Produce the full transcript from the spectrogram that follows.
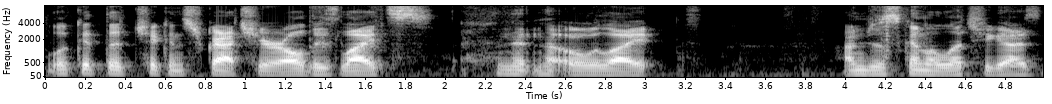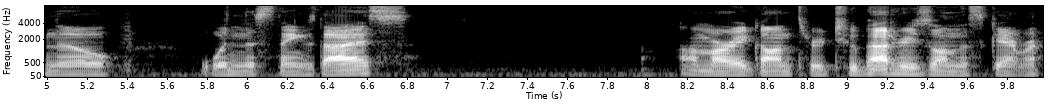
Look at the chicken scratch here, all these lights, and then the Olight. I'm just to let you guys know when this thing dies. I'm already gone through two batteries on this camera.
